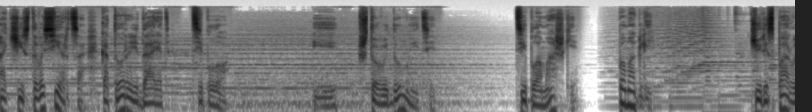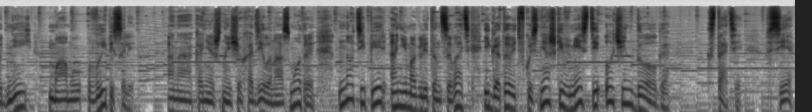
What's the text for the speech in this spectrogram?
от чистого сердца, которые дарят тепло. И что вы думаете? тепломашки помогли. Через пару дней маму выписали. Она, конечно, еще ходила на осмотры, но теперь они могли танцевать и готовить вкусняшки вместе очень долго. Кстати, все,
